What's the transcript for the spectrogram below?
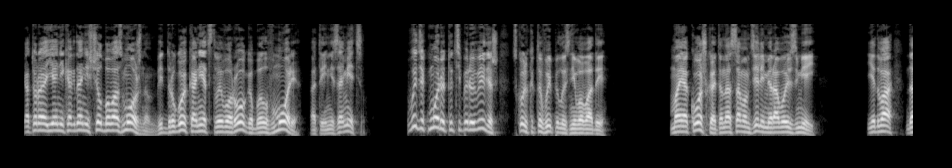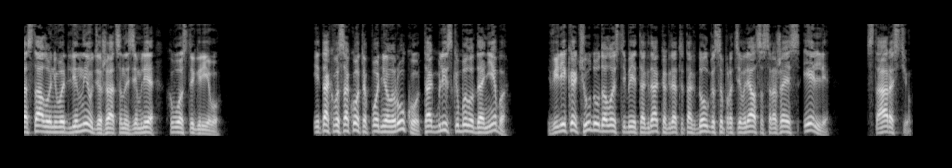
которое я никогда не счел бы возможным, ведь другой конец твоего рога был в море, а ты не заметил. Выйди к морю, ты теперь увидишь, сколько ты выпил из него воды. Моя кошка — это на самом деле мировой змей. Едва достало у него длины удержаться на земле хвост и гриву. И так высоко ты поднял руку, так близко было до неба. Великое чудо удалось тебе и тогда, когда ты так долго сопротивлялся, сражаясь с Элли, старостью,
